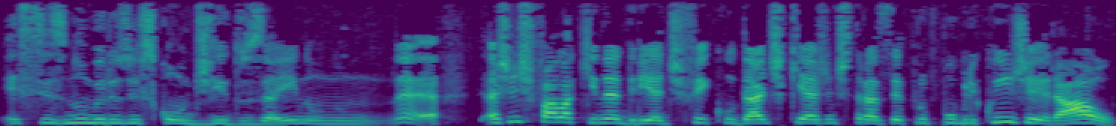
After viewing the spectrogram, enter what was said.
esses números escondidos aí. Num, num, né? A gente fala aqui, né, Adri, a dificuldade que é a gente trazer para o público em geral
